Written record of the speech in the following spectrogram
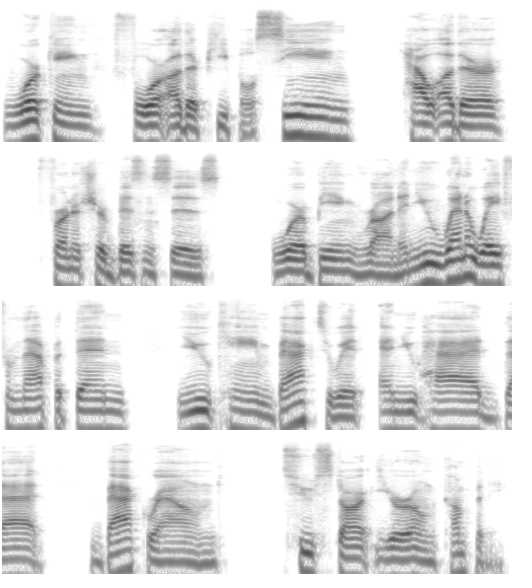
working for other people, seeing how other furniture businesses were being run and you went away from that but then you came back to it and you had that background to start your own company.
